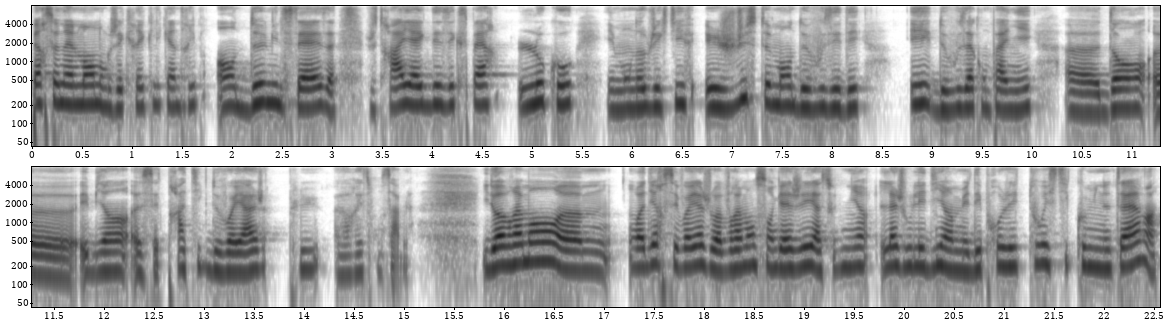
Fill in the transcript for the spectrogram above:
Personnellement, donc j'ai créé Click Trip en 2016. Je travaille avec des experts locaux et mon objectif est justement de vous aider et de vous accompagner euh, dans euh, eh bien cette pratique de voyage plus responsable. Il doit vraiment, euh, on va dire, ces voyages doivent vraiment s'engager à soutenir, là je vous l'ai dit, hein, mais des projets touristiques communautaires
